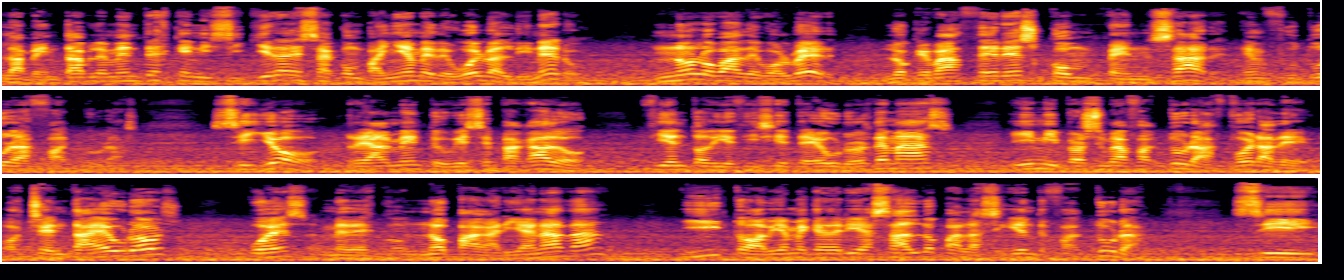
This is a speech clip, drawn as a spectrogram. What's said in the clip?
lamentablemente, es que ni siquiera esa compañía me devuelva el dinero no lo va a devolver, lo que va a hacer es compensar en futuras facturas. Si yo realmente hubiese pagado 117 euros de más y mi próxima factura fuera de 80 euros, pues no pagaría nada y todavía me quedaría saldo para la siguiente factura. Si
